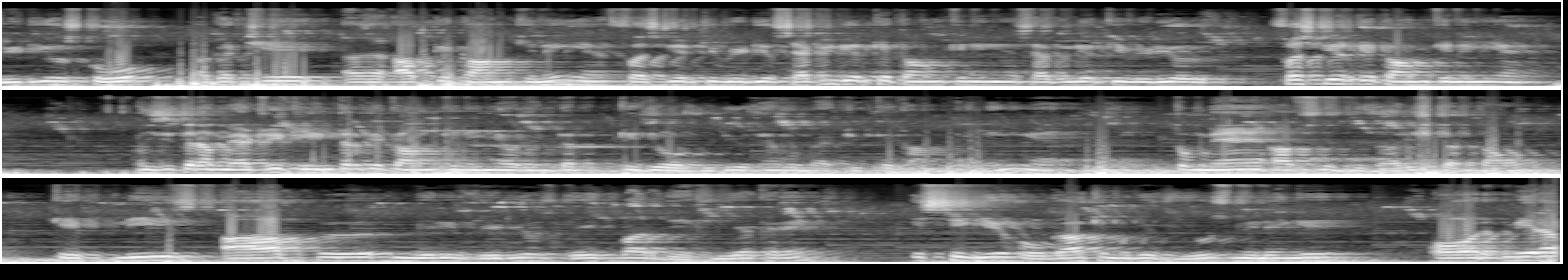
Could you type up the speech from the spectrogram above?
वीडियोस को अगर अगरचे आपके काम की नहीं है फ़र्स्ट ईयर की वीडियो सेकंड ईयर के काम की नहीं है सेकंड ईयर की वीडियो फ़र्स्ट ईयर के काम की नहीं है, इसी तरह मैट्रिक इंटर के काम की नहीं है और इंटर की जो वीडियोज़ हैं वो मैट्रिक के काम की नहीं है तो मैं आपसे गुजारिश करता हूँ कि प्लीज़ आप मेरी वीडियोस एक बार देख लिया करें। इससे ये होगा कि मुझे व्यूज़ मिलेंगे और मेरा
